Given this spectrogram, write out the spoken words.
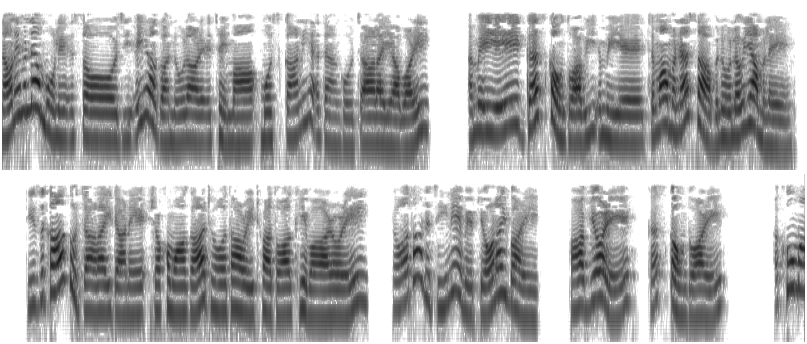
နောက်နေ့မနက်မိုးလင်းအစောကြီး အိယာက နိုးလာတဲ့အချိန်မှာမော်စကာနီရဲ့အတန်ကို ကြားလိုက်ရပါတယ် အမေရေ ဂတ်ကုန်သွားပြီအမေရဲ့ကျမ မနက်စာ ဘယ်လိုလုပ်ရမလဲ ဒီစကားကို ကြားလိုက်တာနဲ့ရောက်ခမက ဒေါသတွေ ထွက်သွားခဲ့ပါတော့တယ် ဒေါသတကြီးနဲ့ပဲ ပြောလိုက်ပါတယ် ဘာပြောတယ်ဂတ်ကုန်သွားတယ် အခုမှ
